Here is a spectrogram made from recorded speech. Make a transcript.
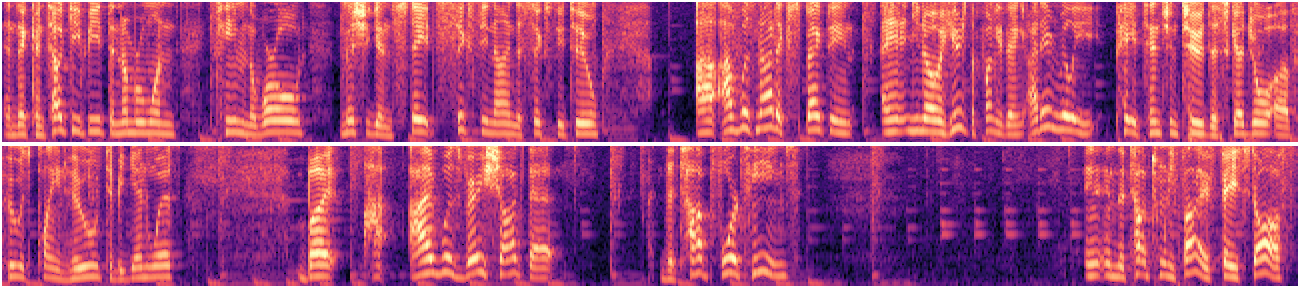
And then Kentucky beat the number 1 team in the world, Michigan State 69 to 62. Uh, I was not expecting, and you know, here's the funny thing I didn't really pay attention to the schedule of who was playing who to begin with, but I, I was very shocked that the top four teams in, in the top 25 faced off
